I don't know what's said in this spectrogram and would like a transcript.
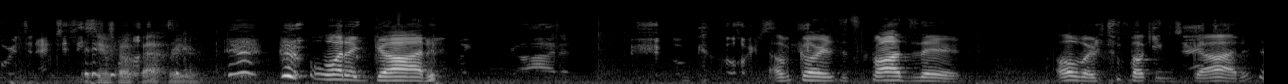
course it actually See, I spawned. felt bad for you. what a god! Oh my god. Of course. It spawns there. Oh my fucking god.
